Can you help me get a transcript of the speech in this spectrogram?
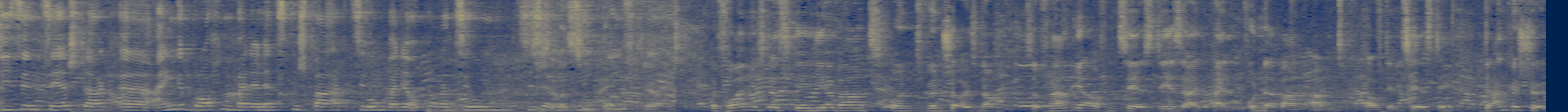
Die sind sehr stark äh, eingebrochen bei der letzten Sparaktion, bei der Operation Sichere Zukunft. Ja. Ich freue mich, dass ihr hier wart und wünsche euch noch, sofern ihr auf dem CSD seid, einen wunderbaren Abend auf dem CSD. Dankeschön.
